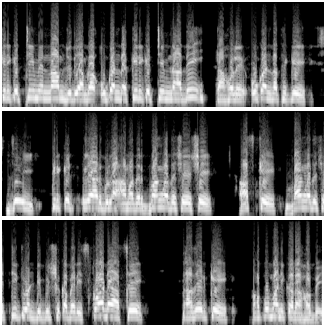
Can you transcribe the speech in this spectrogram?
ক্রিকেট টিমের নাম যদি আমরা উগান্ডা ক্রিকেট টিম না দিই, তাহলে উগান্ডা থেকে যেই ক্রিকেট প্লেয়ারগুলা আমাদের বাংলাদেশে এসে আজকে বাংলাদেশের টি টোয়েন্টি বিশ্বকাপের স্কোয়াডে আছে, তাদেরকে অপমানি করা হবে।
